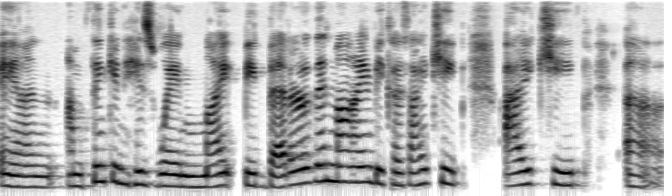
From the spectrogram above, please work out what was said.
and I'm thinking His way might be better than mine because I keep I keep. Uh,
